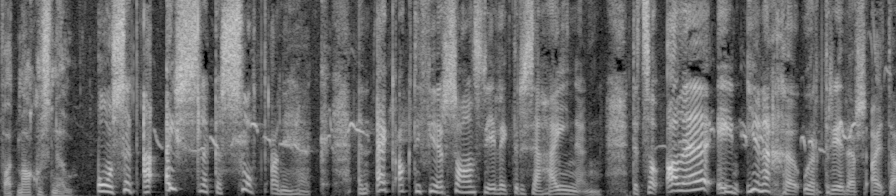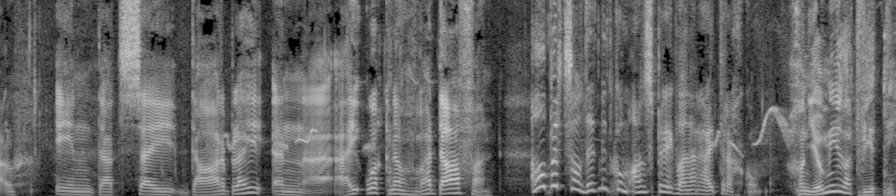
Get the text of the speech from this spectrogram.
Wat maak ons nou? Ons sit 'n eislike slot aan die hek en ek aktiveer saans die elektriese heining. Dit sal alle en enige oortreders uithou. En dat sy daar bly en uh, hy ook nou wat daarvan? Albert sal dit met kom aanspreek wanneer hy terugkom. Gaan jou nie laat weet nie.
